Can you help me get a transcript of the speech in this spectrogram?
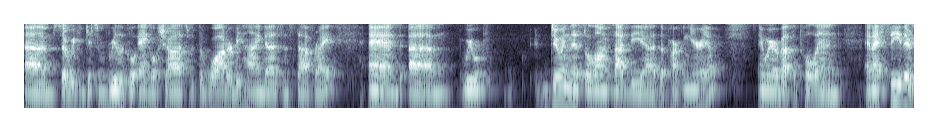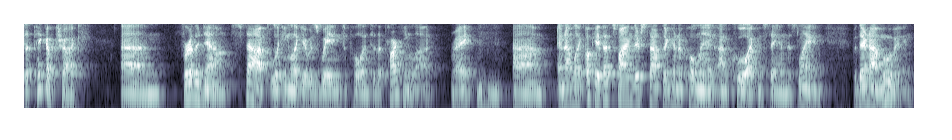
um, so we could get some really cool angle shots with the water behind us and stuff, right? And um, we were doing this alongside the uh, the parking area, and we were about to pull in, and I see there's a pickup truck um, further down, stopped, looking like it was waiting to pull into the parking lot, right? Um, and I'm like, okay, that's fine. They're stopped. They're gonna pull in. I'm cool. I can stay in this lane, but they're not moving.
